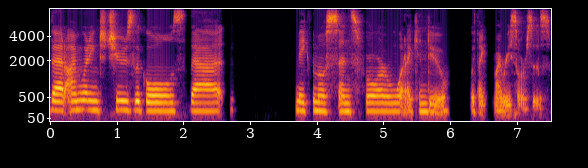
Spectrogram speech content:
that I'm going to choose the goals that make the most sense for what I can do with like my resources.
